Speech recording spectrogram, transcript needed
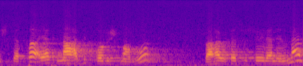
işte gayet nazik konuşma bu, daha ötesi söylenilmez,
